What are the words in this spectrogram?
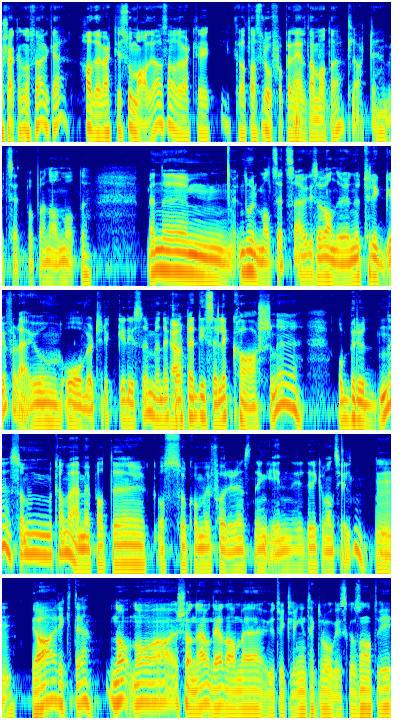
årsaken også, er det ikke? Hadde det vært i Somalia, så hadde det vært katastrofe på en helt annen måte. Klart det, blitt sett på på en annen måte. Men eh, normalt sett så er jo disse vannrørene trygge, for det er jo overtrykk i disse. Men det er Ja. klart det er disse lekkasjene og bruddene som kan være med på at det også kommer forurensning inn i drikkevannskilden. Mm. Ja, riktig. Nå, nå skjønner jeg jo det da med utviklingen teknologisk og sånn, at vi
